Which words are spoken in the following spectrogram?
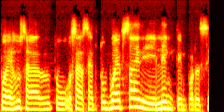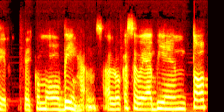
puedes usar tu, o sea, hacer tu website y LinkedIn, por decir, que es como Behance, algo que se vea bien top,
